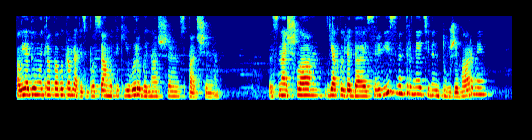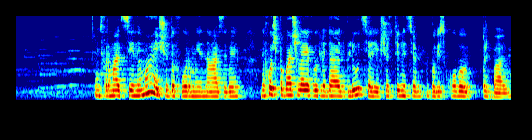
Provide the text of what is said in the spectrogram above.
Але я думаю, треба виправлятись, бо саме такі вироби наша спадщина. Знайшла, як виглядає сервіс в інтернеті, він дуже гарний. Інформації немає щодо форми і назви. Не хоч побачила, як виглядають блюдця, якщо стрінеться, обов'язково придбаю.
